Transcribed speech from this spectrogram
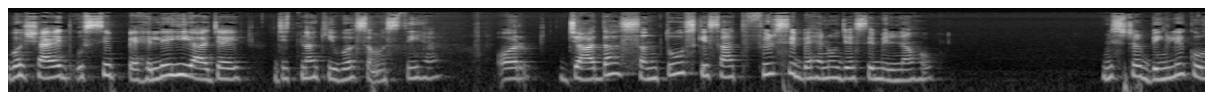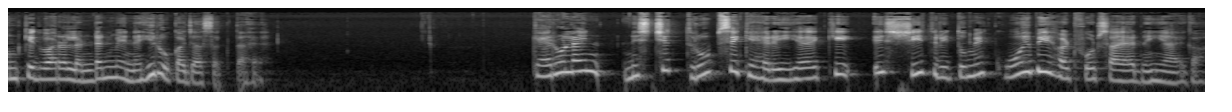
वह शायद उससे पहले ही आ जाए जितना कि वह समझती हैं, और ज़्यादा संतोष के साथ फिर से बहनों जैसे मिलना हो। मिस्टर बिंगले को उनके द्वारा लंदन में नहीं रोका जा सकता है। कैरोलाइन निश्चित रूप से कह रही है कि इस शीत ऋतु में कोई भी हटफोट शायर नहीं आएगा।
